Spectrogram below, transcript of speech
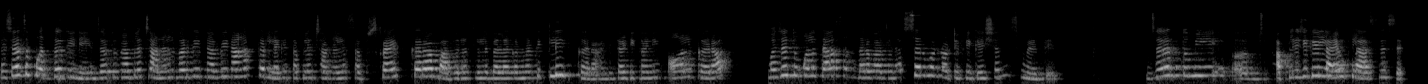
तशाच पद्धतीने जर तुम्ही आपल्या चॅनलवरती नवीन आहात तर लगेच आपल्या चॅनलला सबस्क्राईब करा बाजूला असलेल्या बेलायकॉनवरती क्लिक करा आणि त्या ठिकाणी ऑल करा. म्हणजे तुम्हाला त्या संदर्भातल्या सर्व नोटिफिकेशन्स मिळतील. जर तुम्ही आपले जे काही लाईव्ह क्लासेस आहेत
